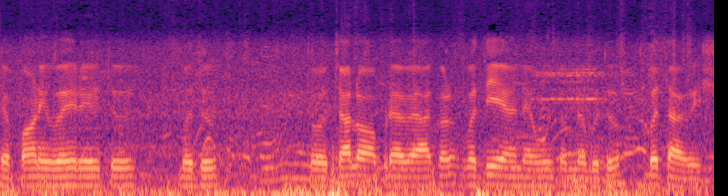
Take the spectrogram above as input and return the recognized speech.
જે પાણી વહી રહ્યું હતું બધું. તો ચાલો આપણે હવે આગળ વધીએ અને હું તમને બધું બતાવીશ.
